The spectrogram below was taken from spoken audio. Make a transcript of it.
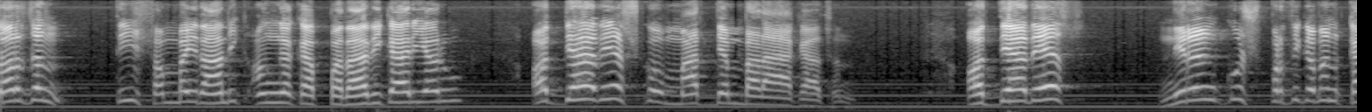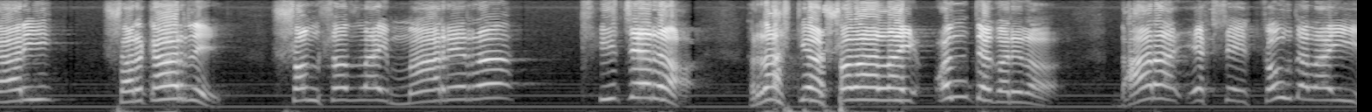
दर्जन ती संवैधानिक अङ्गका पदाधिकारीहरू अध्यादेशको माध्यमबाट आएका छन्। अध्यादेश निरङ्कुश प्रतिगमनकारी सरकारले संसदलाई मारेर थिचेर राष्ट्रिय सभालाई अन्त्य गरेर धारा एक सय चौधलाई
